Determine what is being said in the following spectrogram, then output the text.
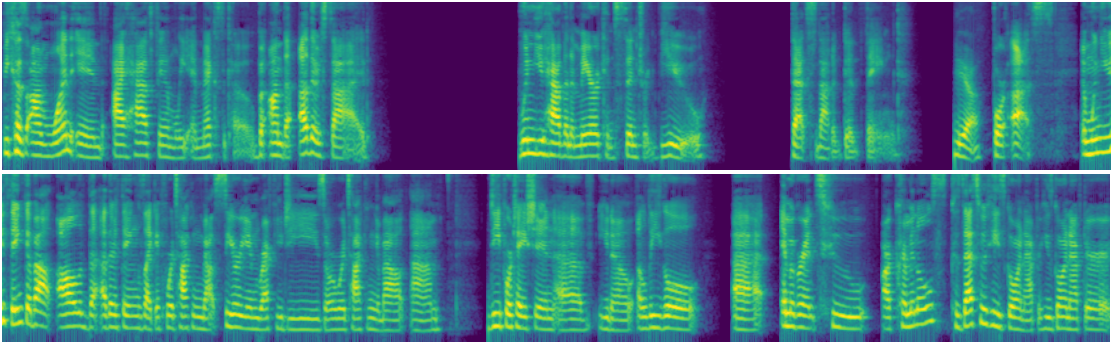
because on one end I have family in Mexico, but on the other side when you have an American centric view that's not a good thing yeah. for us. And when you think about all of the other things, like if we're talking about Syrian refugees or we're talking about um, deportation of, you know, illegal uh, immigrants who are criminals, because that's who he's going after. He's going after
